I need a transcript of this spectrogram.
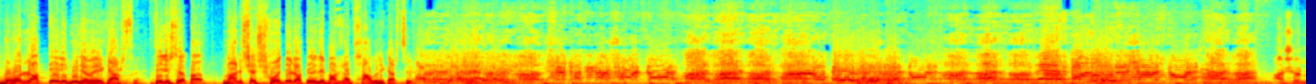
বহু রক্তের বিনিময়ে এটা আসছে তিরিশ লক্ষ মানুষের শহীদের রক্তে মিলিয়ে বাংলাদেশ আওয়ামী লীগ আসছে আসন্ন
